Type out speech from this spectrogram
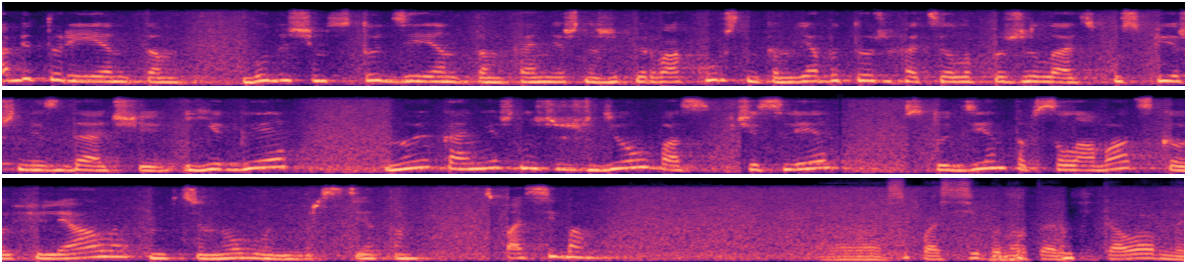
абитуриентам, будущим студентам, конечно же, первокурсникам, я бы тоже хотела пожелать успешной сдачи ЕГЭ. Ну и, конечно же, ждем вас в числе студентов Салаватского филиала нефтяного университета. Спасибо. Э, спасибо, Наталья Николаевна.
